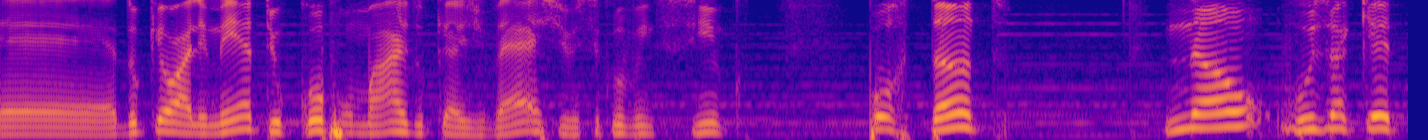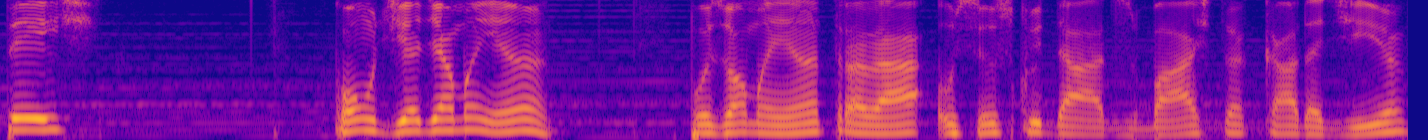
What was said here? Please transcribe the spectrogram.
é, do que o alimento e o corpo mais do que as vestes, versículo 25. Portanto, não vos aquieteis com o dia de amanhã, pois o amanhã trará os seus cuidados, basta cada dia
